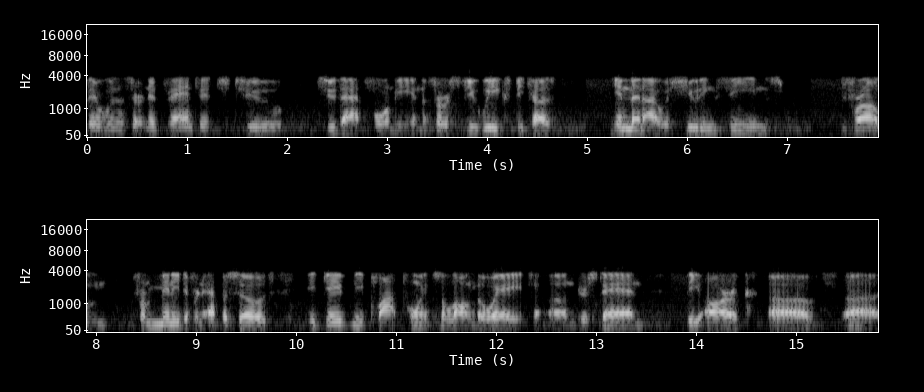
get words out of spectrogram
there was a certain advantage to to that for me in the first few weeks because in that I was shooting scenes from from many different episodes, it gave me plot points along the way to understand the arc of uh,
